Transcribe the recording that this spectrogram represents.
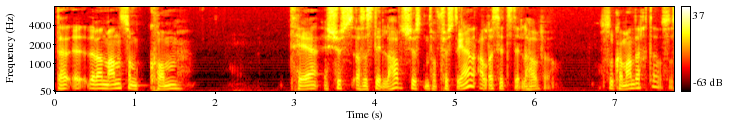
det, det var en mann som kom til kyst, altså Stillehavskysten for første gang. Aldri sett Stillehavet før. Så kom han der til, og så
